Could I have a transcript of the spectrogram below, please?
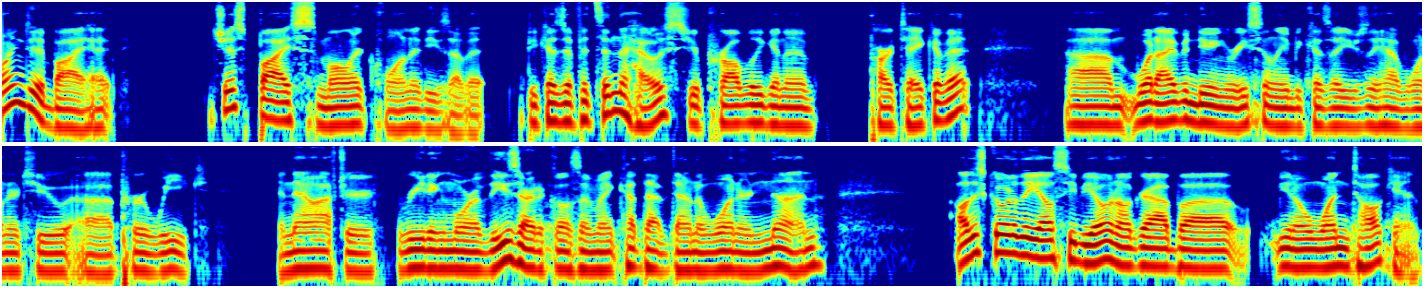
going to buy it, just buy smaller quantities of it because if it's in the house, you're probably going to partake of it. Um, what I've been doing recently, because I usually have one or two uh, per week, and now after reading more of these articles, I might cut that down to one or none. I'll just go to the LCBO and I'll grab, uh, you know, one tall can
